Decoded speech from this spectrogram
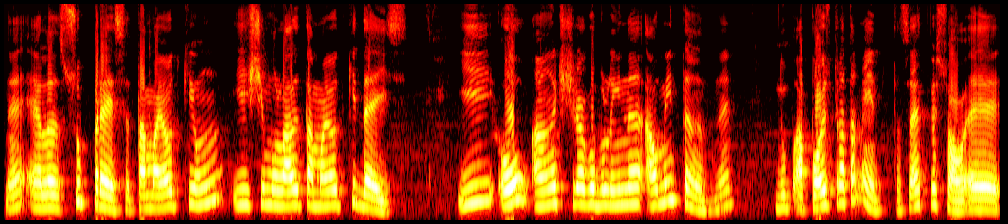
né? ela supressa, está maior do que 1 e estimulada está maior do que 10. E, ou a antitiroglobulina aumentando, né? no, após o tratamento, tá certo, pessoal? É,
